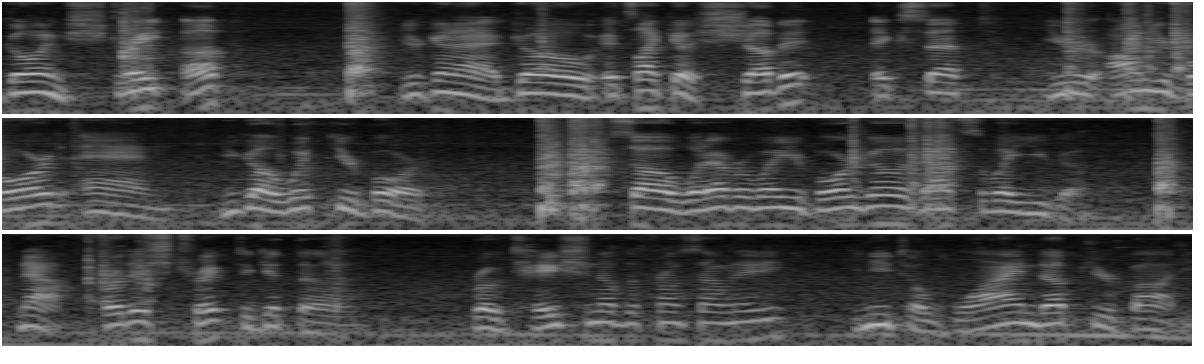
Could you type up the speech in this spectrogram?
going straight up, you're gonna go, it's like a shove it, except you're on your board and you go with your board. So whatever way your board goes, that's the way you go. Now, for this trick to get the rotation of the front side 180, you need to wind up your body.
